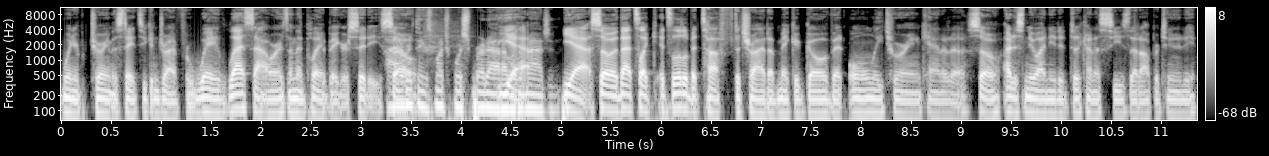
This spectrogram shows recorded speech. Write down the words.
when you're touring the States, you can drive for way less hours and then play a bigger city. So Everything's much more spread out, I would Yeah. imagine. yeah, so that's like it's a little bit tough to try to make a go of it only touring in Canada. So I just knew I needed to kind of seize that opportunity.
